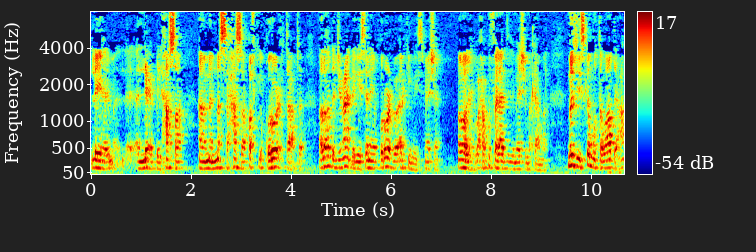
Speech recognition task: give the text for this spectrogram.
leeyahay allicb bilxasa ama man masa xasa qofkii quruux taabta adoo hadda jimcaha dhegaysanaya quruux ba arki mays meesha. Maba leh waxaa ku falaadida meesha markaa mara masjid iska mutawaadica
